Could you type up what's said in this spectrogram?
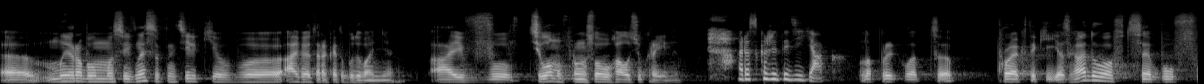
е, ми робимо свій внесок не тільки в авіа та ракетобудування, а й в цілому в промислову галузь України. А розкажи тоді як? Наприклад, проект, який я згадував, це був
